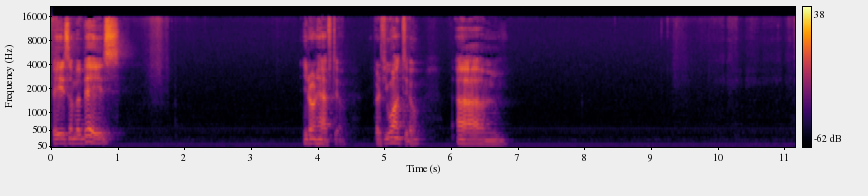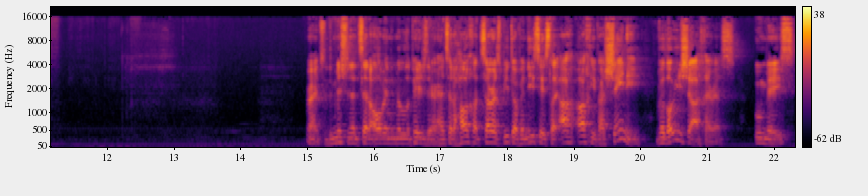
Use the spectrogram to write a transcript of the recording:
Bays and Bays. You don't have to, but if you want to. Um, Right, so the Mishnah had said all the way in the middle of the page there, had said, Halchat Saras Bito Venises like ah, Achiv Hasheni, Velo Acheres, Umes,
